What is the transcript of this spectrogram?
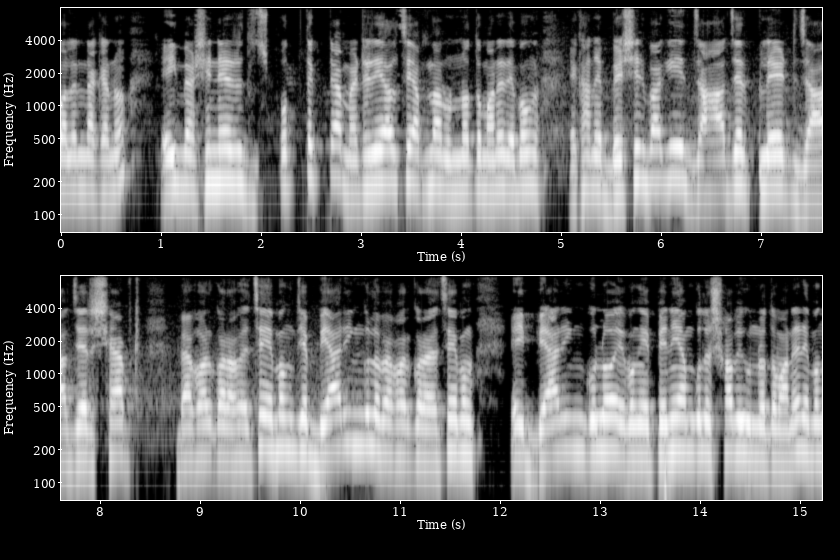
বলেন না কেন, এই মেশিনের প্রত্যেকটা ম্যাটেরিয়ালসই আপনার উন্নত মানের এবং এখানে বেশিরভাগই জাহাজের প্লেট জাহাজের শ্যাফট ব্যবহার করা হয়েছে এবং যে বেয়ারিংগুলো ব্যবহার করা হয়েছে এবং এই বেয়ারিংগুলো এবং এই পেনিয়ামগুলো সবই উন্নত মানের এবং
